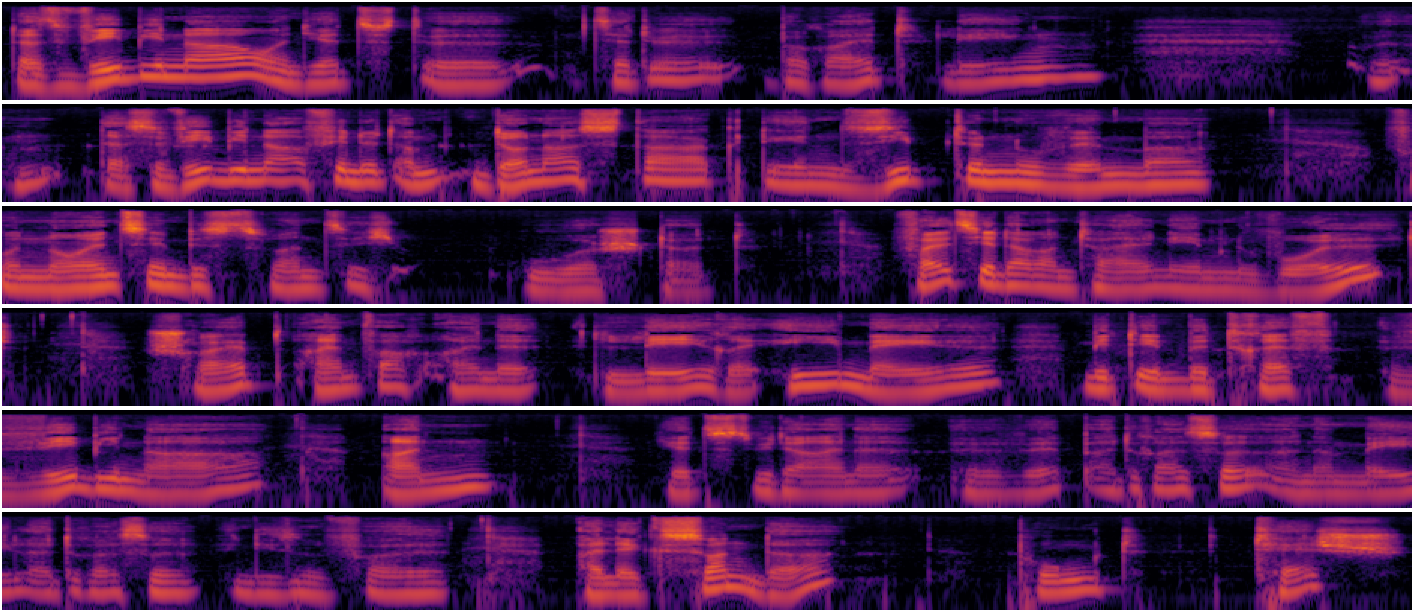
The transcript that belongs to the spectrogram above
Das Webinar, und jetzt äh, Zettel bereitlegen, das Webinar findet am Donnerstag, den 7. November von 19 bis 20 Uhr statt. Falls ihr daran teilnehmen wollt, schreibt einfach eine leere E-Mail mit dem Betreff Webinar an. Jetzt wieder eine äh, Webadresse, eine Mailadresse, in diesem Fall alexander.tesch,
